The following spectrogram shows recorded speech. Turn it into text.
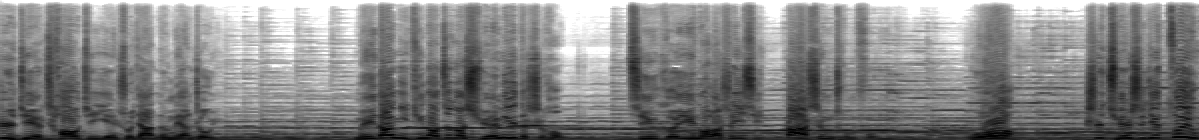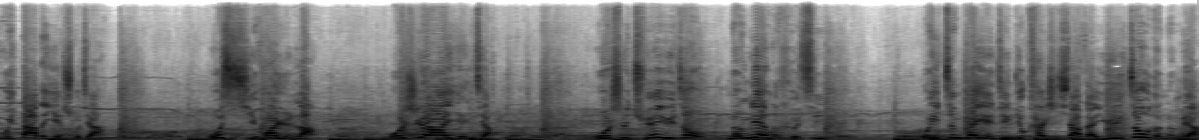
世界超级演说家能量咒语。每当你听到这段旋律的时候，请和一诺老师一起大声重复：“我是全世界最伟大的演说家，我喜欢人浪，我热爱演讲，我是全宇宙能量的核心。我一睁开眼睛就开始下载宇宙的能量，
